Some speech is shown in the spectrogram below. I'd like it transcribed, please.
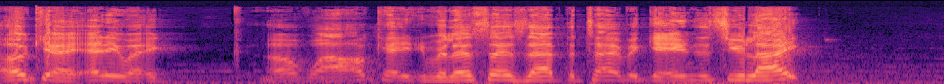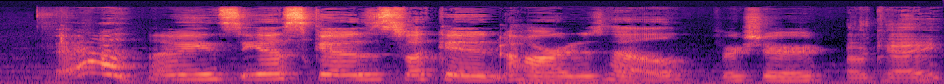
Okay. Anyway. Oh wow. Okay, Melissa, is that the type of game that you like? Yeah, I mean CS goes fucking hard as hell for sure. Okay.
